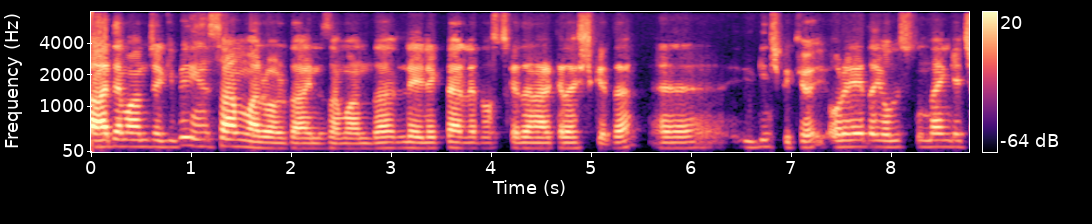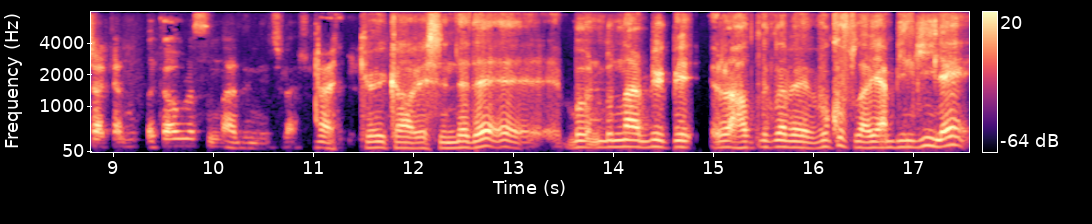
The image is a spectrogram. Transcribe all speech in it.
Adem amca gibi insan var orada aynı zamanda. Leyleklerle dostluk eden, arkadaşlık eden. Ee, ilginç bir köy. Oraya da yol üstünden geçerken mutlaka uğrasınlar dinleyiciler. Evet, köy kahvesinde de e, bu, bunlar büyük bir rahatlıkla ve vukufla yani bilgiyle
